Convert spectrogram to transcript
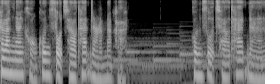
พลังงานของคนโสดชาวธาตุน้ำนะคะ คนโสดชาวธาตุน้ำ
